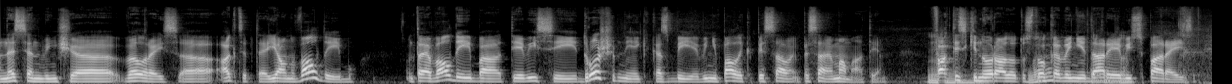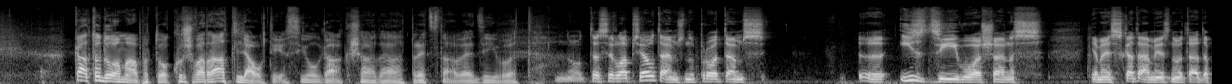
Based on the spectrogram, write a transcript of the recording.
Nesen viņš vēlreiz akceptēja jaunu valdību, un tajā valdībā tie visi drošinieki, kas bija, viņi palika pie saviem, pie saviem amātiem. Mm. Faktiski norādot uz to, ka viņi darīja visu pareizi. Kā tu domā par to, kurš var atļauties ilgāk šādā pretstāvē dzīvot? Nu, tas ir labs jautājums. Nu, protams, eh, izdzīvošanas, ja mēs skatāmies no tāda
